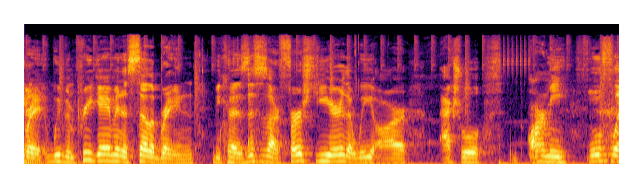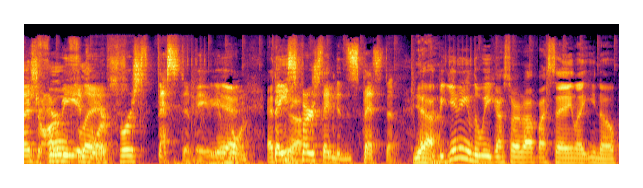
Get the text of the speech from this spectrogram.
celebrate. We've been pre-gaming and celebrating because this is our first year that we are actual army. Full fledged army is our first festa, baby. I'm Yeah. going At the- face yeah. first into this festa. Yeah. At the beginning of the week, I started off by saying, like, you know,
